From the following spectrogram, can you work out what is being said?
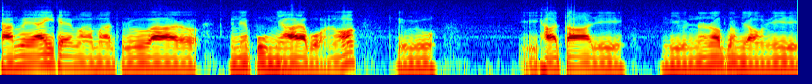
ဒါပေမဲ့အဲ့ဒီထဲမှာမှသူတို့ကတော့နည်းနည်းပုံများတာပေါ့နော်ဒီလိုမျိုးဒီဟာတာတွေဒီလိုနော်နော်ပြောင်ပြောင်လေးတွေ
